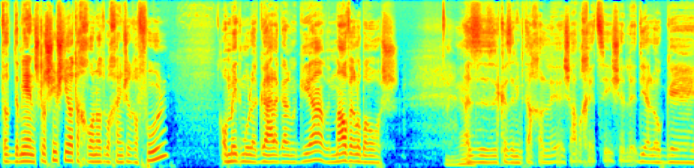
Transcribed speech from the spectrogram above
אתה תדמיין, 30 שניות אחרונות בחיים של רפול, עומד מול הגל, הגל מגיע, ומה עובר לו בראש? אז זה כזה נמתח על אה, שעה וחצי של דיאלוג אה,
